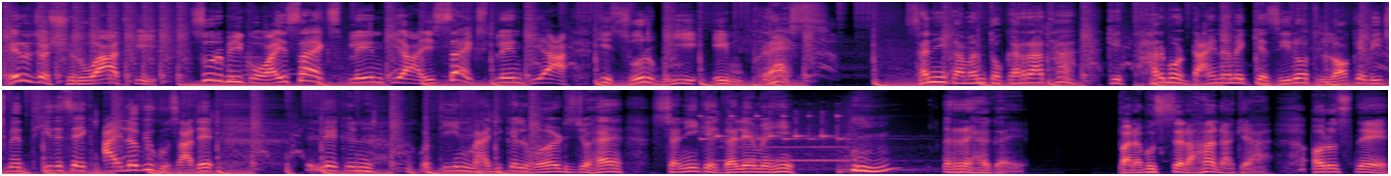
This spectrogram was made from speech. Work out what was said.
फिर जो शुरुआत की सुरभि को ऐसा एक्सप्लेन किया, ऐसा एक्सप्लेन किया कि सुरभि इम्प्रेस सनी का मन तो कर रहा था कि थर्मोडायनामिक के ज़ीरो लॉ के बीच में धीरे से एक आई लव यू घुसा दे। लेकिन वो तीन मैजिकल वर्ड्स जो है, सनी के गले में ही रह गए। पर अब उससे रहा ना क्या, और उसने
